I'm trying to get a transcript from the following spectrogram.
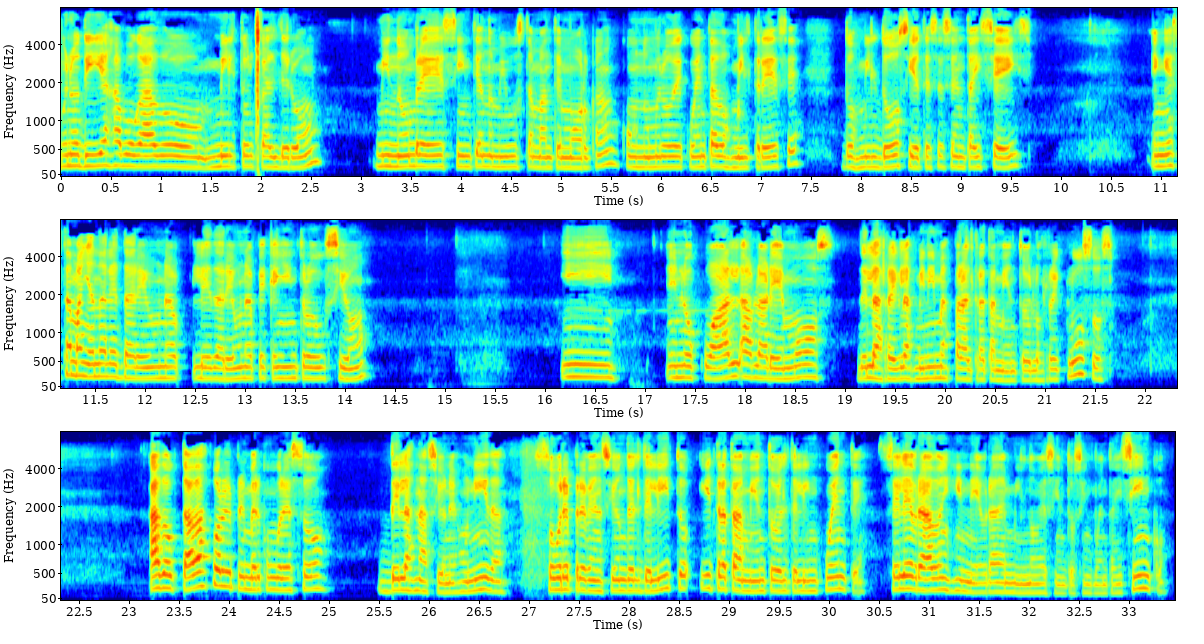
Buenos días, abogado Milton Calderón. Mi nombre es Cintia Nomi Bustamante Morgan, con número de cuenta 2013-2002-766. En esta mañana les daré una, le daré una pequeña introducción y en lo cual hablaremos de las reglas mínimas para el tratamiento de los reclusos, adoptadas por el primer Congreso de las Naciones Unidas sobre prevención del delito y tratamiento del delincuente, celebrado en Ginebra de 1955.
